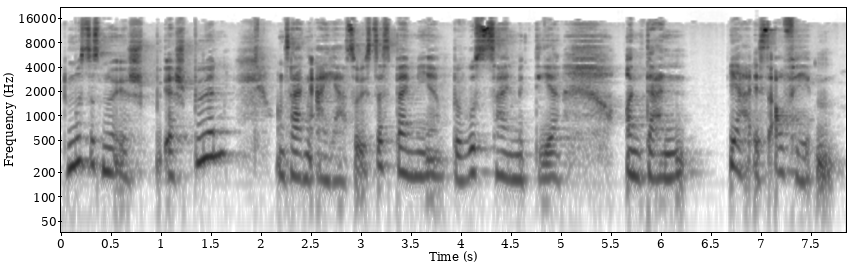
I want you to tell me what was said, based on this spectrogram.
du musst es nur erspüren und sagen, ah ja, so ist das bei mir, Bewusstsein mit dir und dann ja, ist aufheben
